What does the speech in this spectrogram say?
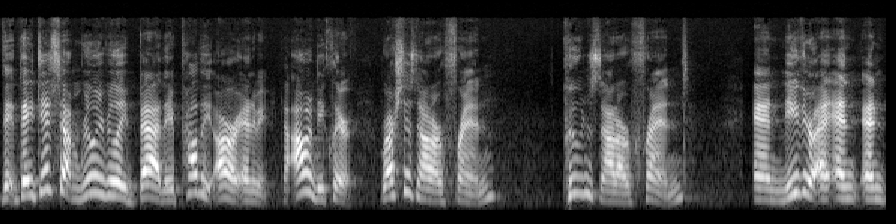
they, they did something really, really bad. They probably are our enemy. Now, I want to be clear Russia's not our friend, Putin's not our friend and neither and and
